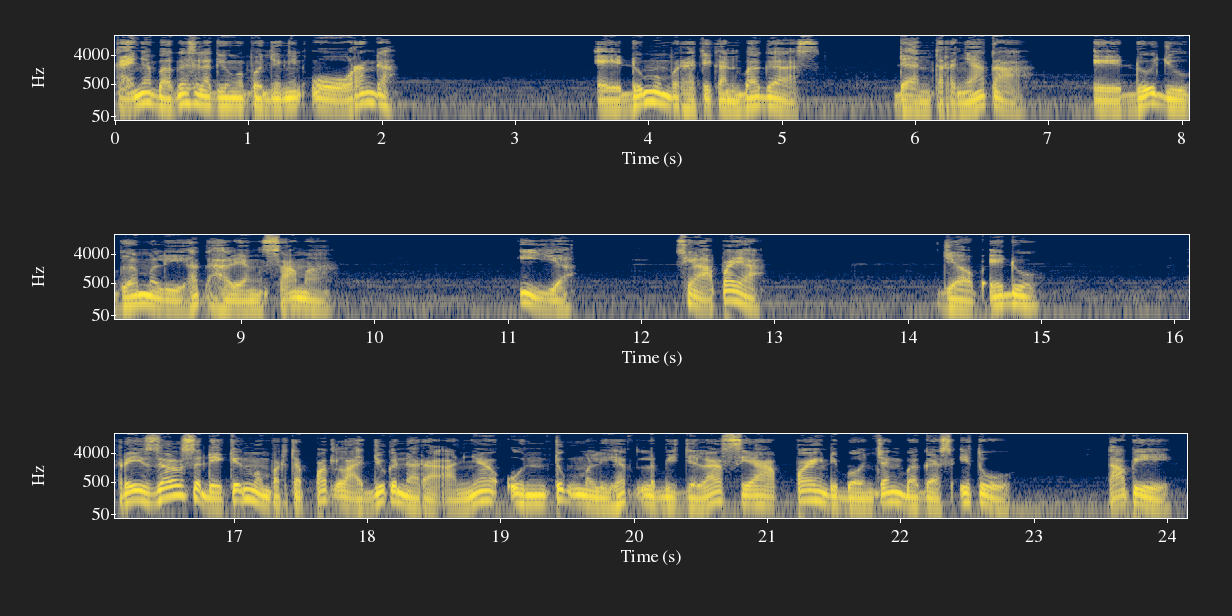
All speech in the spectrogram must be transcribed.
kayaknya Bagas lagi ngeboncengin orang dah. Edo memperhatikan Bagas. Dan ternyata Edo juga melihat hal yang sama. Iya, siapa ya? Jawab Edo. Rizal sedikit mempercepat laju kendaraannya untuk melihat lebih jelas siapa yang dibonceng Bagas itu. Tapi,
